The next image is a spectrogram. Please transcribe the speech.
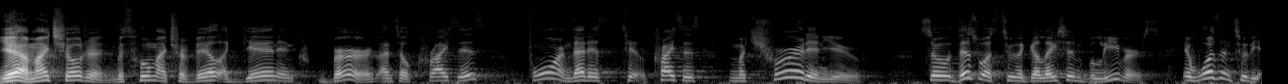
Yeah, my children, with whom I travail again in birth until Christ is formed. That is, till Christ is matured in you. So this was to the Galatian believers. It wasn't to the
